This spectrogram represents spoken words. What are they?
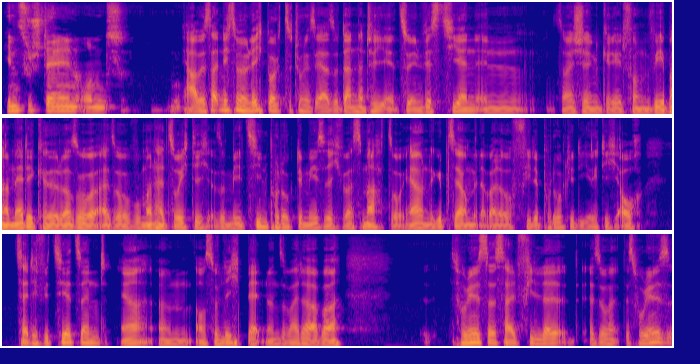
hinzustellen und ja, aber es hat nichts mit dem Lichtblock zu tun, es ist eher so dann natürlich zu investieren in zum Beispiel ein Gerät von Weber Medical oder so, also wo man halt so richtig, also Medizinprodukte mäßig was macht, so, ja. Und da gibt es ja auch mittlerweile auch viele Produkte, die richtig auch zertifiziert sind, ja, ähm, auch so Lichtbetten und so weiter, aber das Problem ist, dass halt viele, also das Problem ist,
